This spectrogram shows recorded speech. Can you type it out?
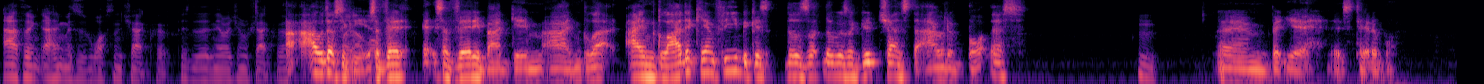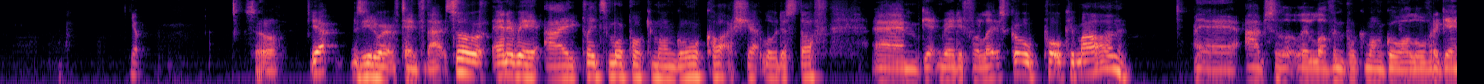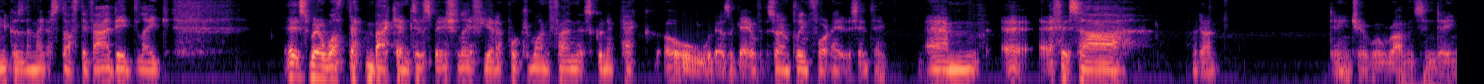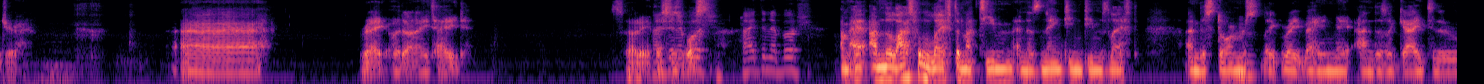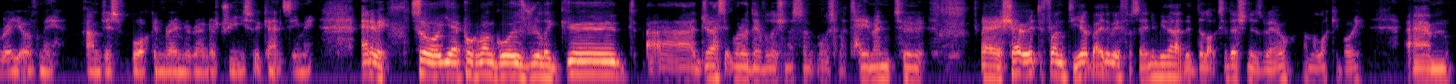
I think I think this is worse than Shaq is than the original Shaq. I, I would disagree. It's a very, it's a very bad game. I'm glad. I'm glad it came free because there was a, there was a good chance that I would have bought this. Hmm. Um, but yeah, it's terrible. Yep. So yeah, zero out of ten for that. So anyway, I played some more Pokemon Go, caught a shitload of stuff. Um, getting ready for Let's Go Pokemon. Uh, absolutely loving Pokemon Go all over again because of the amount of stuff they've added. Like, it's well worth dipping back into, especially if you're a Pokemon fan that's going to pick. Oh, there's a guy over there. Sorry, I'm playing Fortnite at the same time. Um, uh, if it's a hold on, Danger, Will Robinson, Danger. Uh, right, hold on, I hide. Sorry, this is what's. Hide in a bush. I'm he- I'm the last one left in my team, and there's 19 teams left, and the storm's like right behind me, and there's a guy to the right of me. I'm just walking round around a tree, so he can't see me. Anyway, so yeah, Pokemon Go is really good. Uh, Jurassic World Evolution I sunk most of my time into. Uh, shout out to Frontier, by the way, for sending me that the deluxe edition as well. I'm a lucky boy, um,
